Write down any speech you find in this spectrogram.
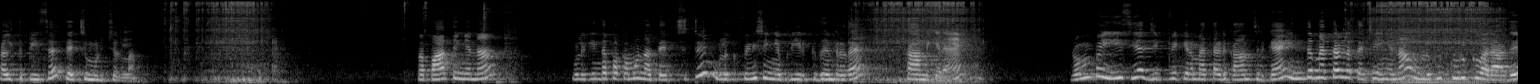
கழுத்து பீஸை தைச்சு முடிச்சிடலாம். இப்போ பார்த்தீங்கன்னா உங்களுக்கு இந்த பக்கமும் நான் தைச்சிட்டு உங்களுக்கு ஃபினிஷிங் எப்படி இருக்குதுன்றத காமிக்கிறேன். ரொம்ப ஈஸியாக ஜிப் வைக்கிற மெத்தடு காமிச்சிருக்கேன். இந்த மெத்தடில் தைச்சிங்கன்னா உங்களுக்கு சுருக்கு வராது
